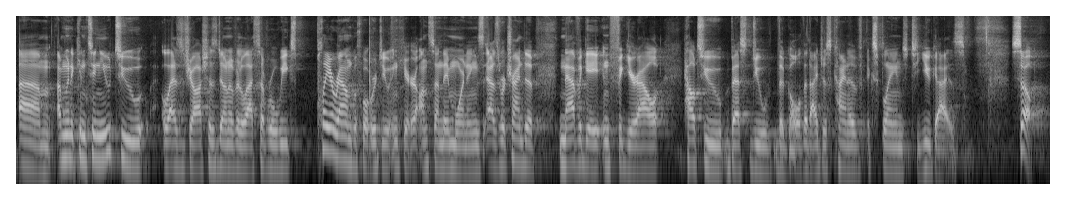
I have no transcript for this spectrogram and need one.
Um, I'm going to continue to, as Josh has done over the last several weeks, play around with what we're doing here on Sunday mornings as we're trying to navigate and figure out how to best do the goal that I just kind of explained to you guys. So,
